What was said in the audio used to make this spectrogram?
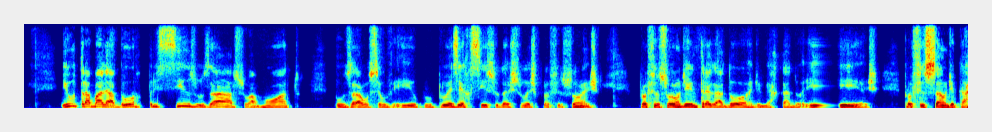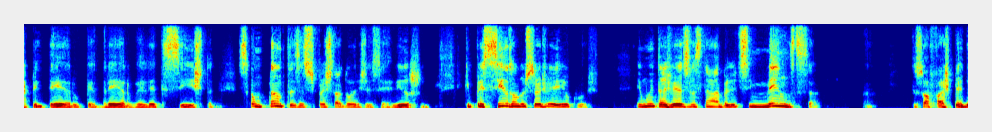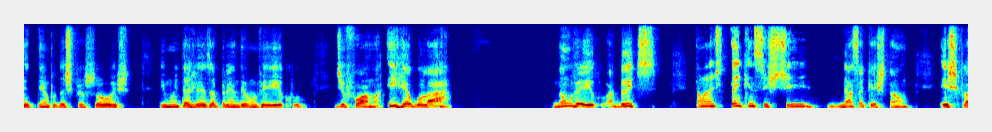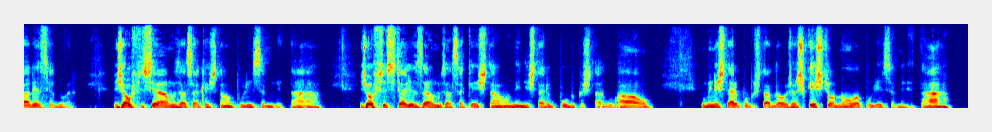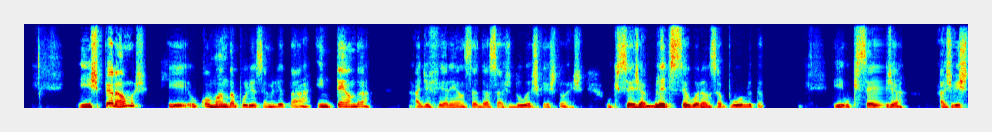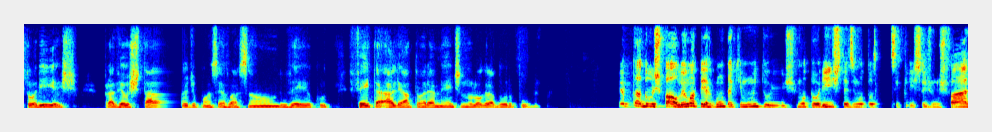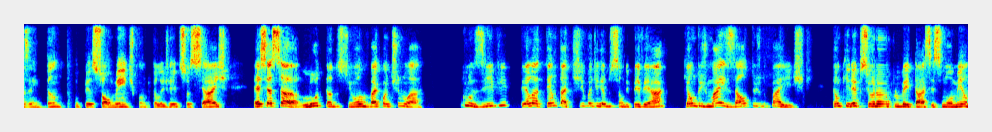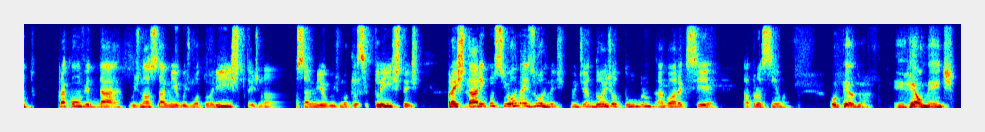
E o trabalhador precisa usar a sua moto, usar o seu veículo para o exercício das suas profissões. Profissão de entregador de mercadorias, profissão de carpinteiro, pedreiro, eletricista. São tantos esses prestadores de serviço que precisam dos seus veículos. E muitas vezes você tem uma blitz imensa né, que só faz perder tempo das pessoas e muitas vezes apreender um veículo de forma irregular, não o veículo, a blitz. Então, a gente tem que insistir nessa questão esclarecedora. Já oficiamos essa questão à Polícia Militar, já oficializamos essa questão ao Ministério Público Estadual, o Ministério Público Estadual já questionou a Polícia Militar e esperamos que o comando da Polícia Militar entenda a diferença dessas duas questões, o que seja blitz segurança pública e o que seja as vistorias para ver o estado de conservação do veículo feita aleatoriamente no logradouro público. Deputado Luiz Paulo, é uma pergunta que muitos motoristas e motociclistas nos fazem, tanto pessoalmente quanto pelas redes sociais, é se essa luta do senhor vai continuar, inclusive pela tentativa de redução do IPVA, que é um dos mais altos do país. Então, queria que o senhor aproveitasse esse momento para convidar os nossos amigos motoristas, nossos amigos motociclistas, para estarem com o senhor nas urnas, no dia 2 de outubro, agora que se aproxima. Ô Pedro, realmente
